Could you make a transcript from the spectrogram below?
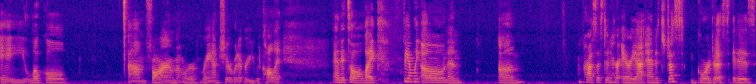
a local um, farm or ranch or whatever you would call it. And it's all like family owned and um, processed in her area and it's just gorgeous. It is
